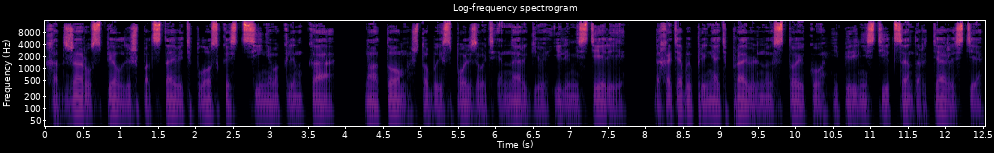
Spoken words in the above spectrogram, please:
Хаджар успел лишь подставить плоскость синего клинка, но о том, чтобы использовать энергию или мистерии, да хотя бы принять правильную стойку и перенести центр тяжести,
